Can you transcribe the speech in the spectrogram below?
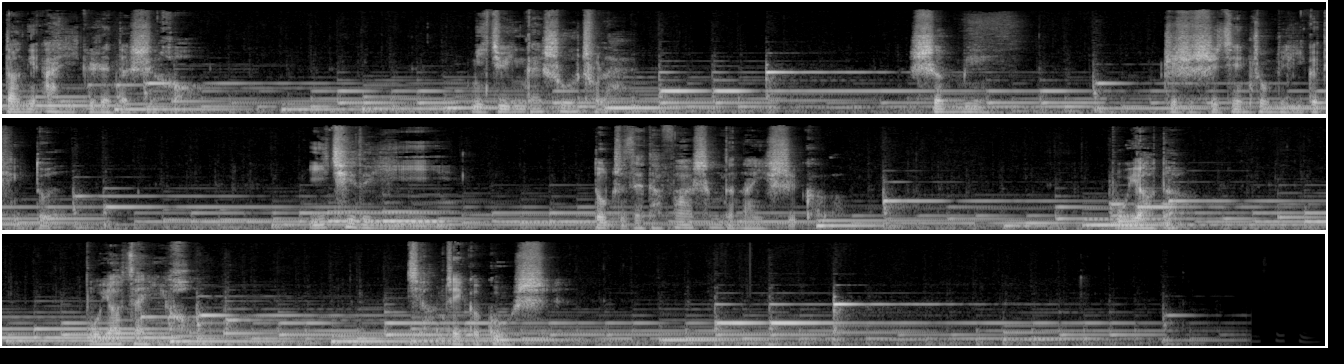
当你爱一个人的时候你就应该说出来生命只是时间中的一个停顿一切的意义都只在它发生的那一时刻。不要等不要在以后讲这个故事。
